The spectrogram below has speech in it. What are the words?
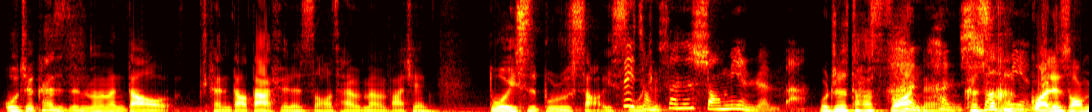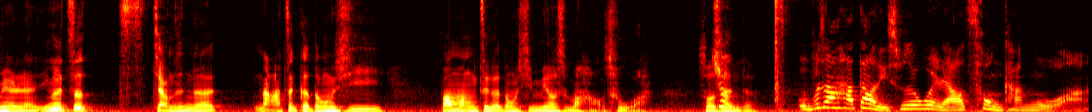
我觉得开始只慢慢到可能到大学的时候，才会慢慢发现多一事不如少一事。这种算是双面人吧？我觉得他算呢，可是很怪的双面人，因为这讲真的，拿这个东西帮忙这个东西没有什么好处啊。说真的。我不知道他到底是不是为了要冲康我啊？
